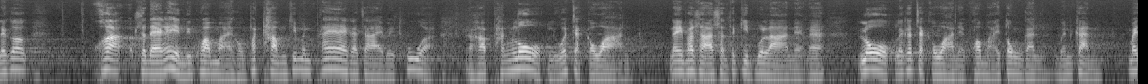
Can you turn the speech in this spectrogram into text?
แล้วก็แสดงให้เห็นถึงความหมายของพระธรรมที่มันแพร่กระจายไปทั่วนะครับทั้งโลกหรือว่าจักรวาล ในภาษาสันสกฤตโบราณเนี่ยนะโลกและก็จักรวาลเนี่ยความหมายตรงกันเหมือนกันไม่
